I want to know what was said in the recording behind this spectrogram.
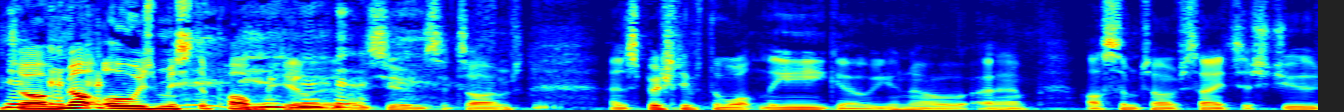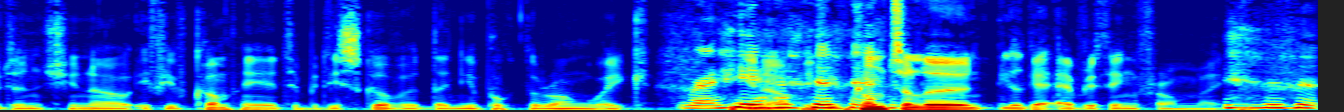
yeah. so I'm not always Mr. Popular with students at times, and especially if they want the ego. You know, um, I'll sometimes say to students, you know, if you've come here to be discovered, then you booked the wrong week. Right, You know, yeah. if you've come to learn, you'll get everything from me.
